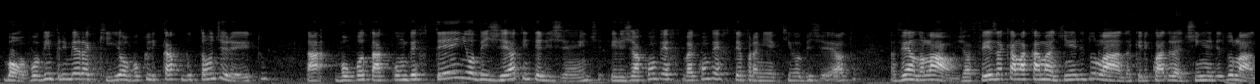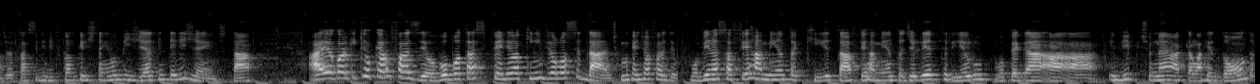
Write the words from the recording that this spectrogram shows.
Bom, eu vou vir primeiro aqui, ó, vou clicar com o botão direito, tá? Vou botar converter em objeto inteligente, ele já vai converter para mim aqui em objeto. Tá vendo lá? Ó, já fez aquela camadinha ali do lado, aquele quadradinho ali do lado, já está significando que ele está em objeto inteligente, tá? Aí agora o que, que eu quero fazer? Eu vou botar esse pneu aqui em velocidade. Como que a gente vai fazer? Vou vir nessa ferramenta aqui, tá? A ferramenta de letreiro. Vou pegar a, a elipse, né? Aquela redonda.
